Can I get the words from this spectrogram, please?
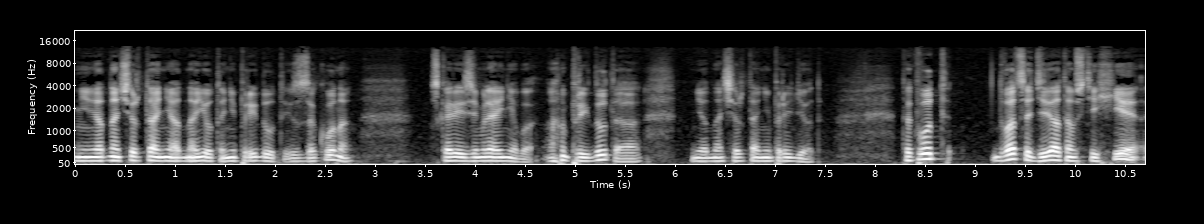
ни одна черта, ни одна йота не придут из закона, скорее земля и небо придут, а ни одна черта не придет. Так вот, в 29 стихе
